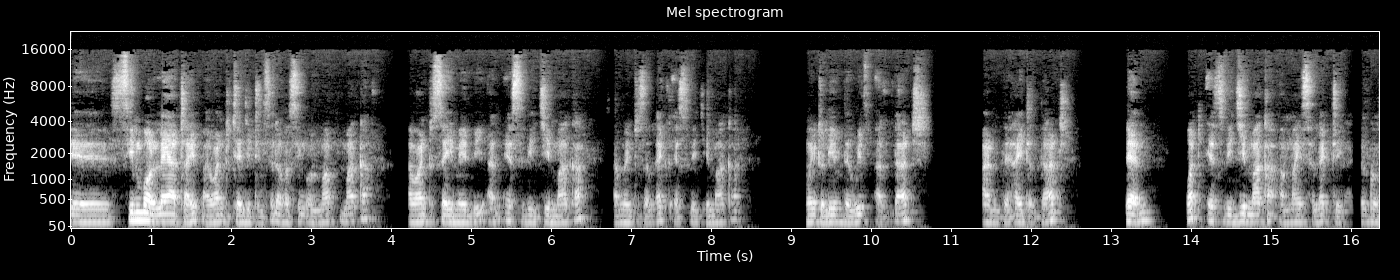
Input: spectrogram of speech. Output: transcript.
the symbol layer type, I want to change it instead of a single marker. I want to say maybe an SVG marker. I'm going to select SVG marker. I'm going to leave the width at that and the height at that. Then what SVG marker am I selecting? I just go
